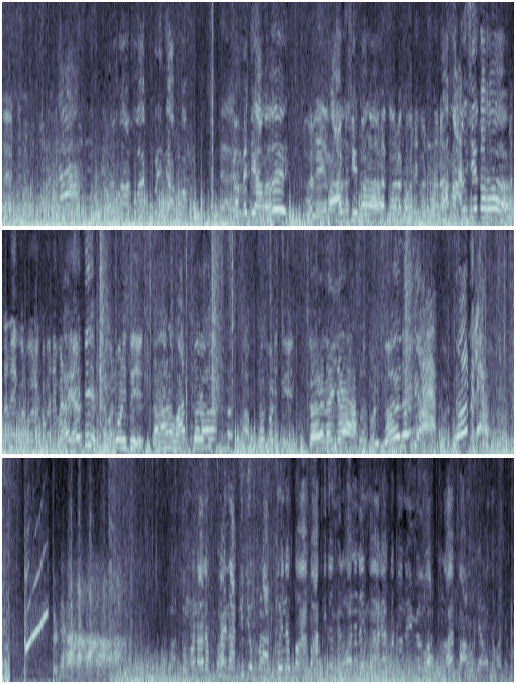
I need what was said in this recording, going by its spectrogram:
બંધા. ખેતર મારું હોય, છોડી દે આપવાનું. તે આવે મારું ખેતર મારું ખેતર તાણ વાત કર. જય નૈયા જય નૈયા જય નૈયા તો મને અરે ભાઈ નાખી દો પણ આ તો એને બાકી તો મેળવાના નહીં. મારે આ તો નહીં મેળવું. તો લાય પાડો લેવા જવા દે. તો.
